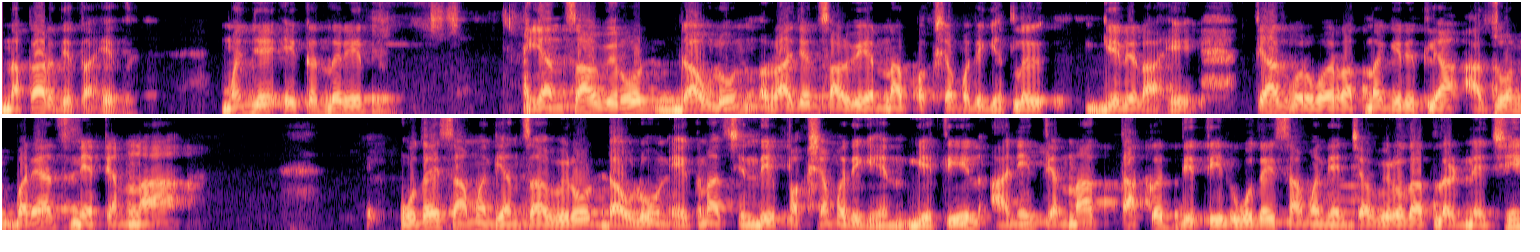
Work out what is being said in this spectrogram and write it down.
नकार देत आहेत. म्हणजे एकंदरीत यांचा विरोध डावलून राजन साळवे यांना पक्षामध्ये घेतलं गेलेलं आहे. त्याचबरोबर रत्नागिरीतल्या अजून बऱ्याच नेत्यांना उदय सामंत यांचा विरोध डावलून एकनाथ शिंदे पक्षामध्ये घेतील आणि त्यांना ताकद देतील उदय सामंत यांच्या विरोधात लढण्याची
